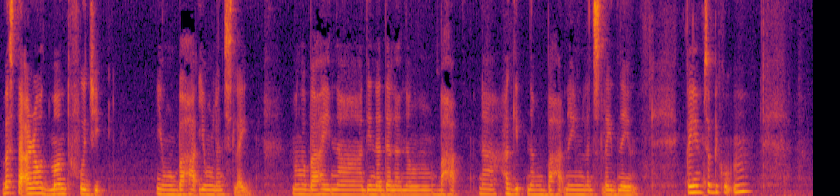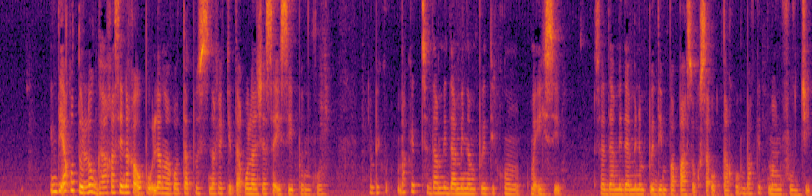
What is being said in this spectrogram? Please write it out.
Basta around Mount Fuji, yung baha, yung landslide. Mga bahay na dinadala ng baha, na hagip ng baha na yung landslide na yun. Kaya sabi ko, hmm, hindi ako tulog ha, kasi nakaupo lang ako, tapos nakikita ko lang siya sa isipan ko. Sabi ko, bakit sa dami-dami ng pwede kong maisip? Sa dami-dami ng pwedeng papasok sa utak ko, bakit Mount Fuji?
